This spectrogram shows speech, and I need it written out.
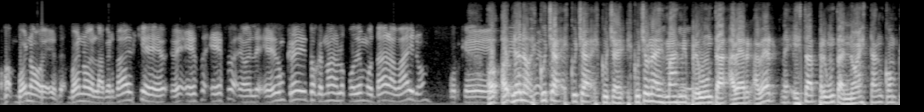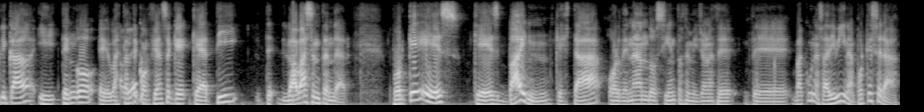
Ah, bueno, bueno, la verdad es que es, es, es, un crédito que no se lo podemos dar a Byron. Porque oh, oh, no, no, escucha, escucha, escucha, escucha una vez más mi pregunta. A ver, a ver, esta pregunta no es tan complicada y tengo eh, bastante confianza que, que, a ti lo vas a entender. ¿Por qué es que es Biden que está ordenando cientos de millones de, de vacunas? Adivina, ¿por qué será?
